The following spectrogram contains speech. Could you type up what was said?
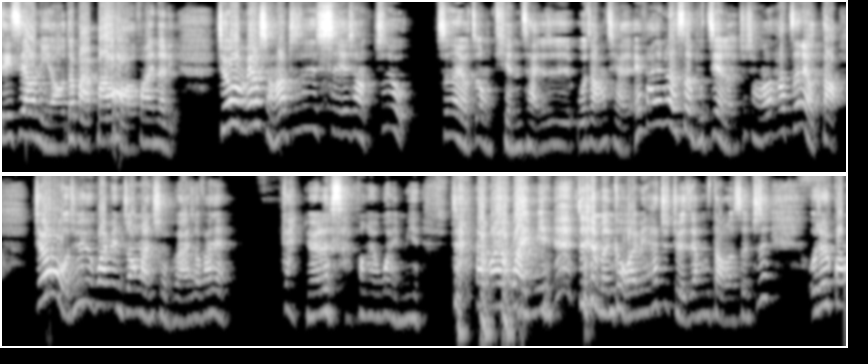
这一次要你哦，我都把它包好了放在那里。结果没有想到，就是世界上就是真的有这种天才，就是我早上起来，哎，发现垃圾不见了，就想到它真的有倒。结果我去外面装完水回来的时候，发现，干，原来垃圾放在外面，就 放在外面，就是门口外面。他就觉得这样是倒垃圾。就是我觉得光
